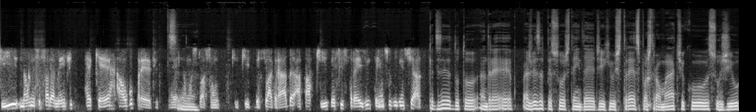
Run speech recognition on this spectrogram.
si não necessariamente requer algo prévio. Né? É uma situação que, que deflagrada a partir desse estresse intenso vivenciado. Quer dizer, doutor André, é, às vezes as pessoas têm ideia de que o estresse pós-traumático surgiu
